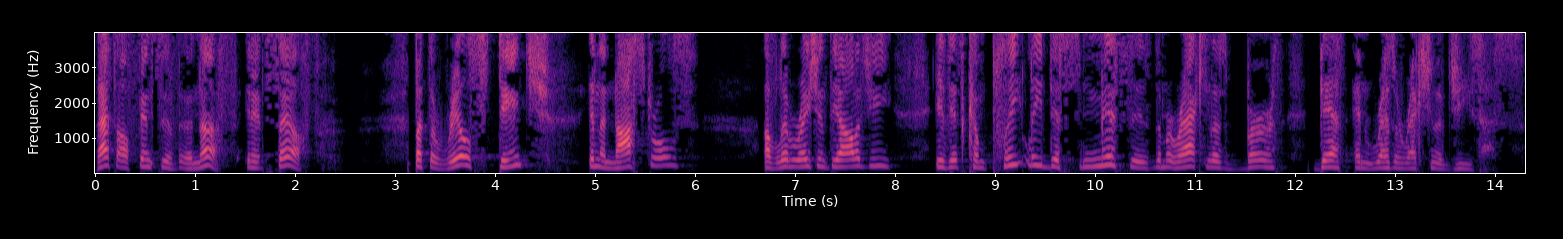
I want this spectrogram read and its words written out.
that's offensive enough in itself. But the real stench in the nostrils of liberation theology is it completely dismisses the miraculous birth, death, and resurrection of Jesus.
